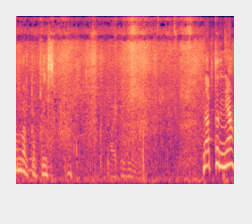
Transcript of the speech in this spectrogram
Onlar toplayız. Ne yaptın ya?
